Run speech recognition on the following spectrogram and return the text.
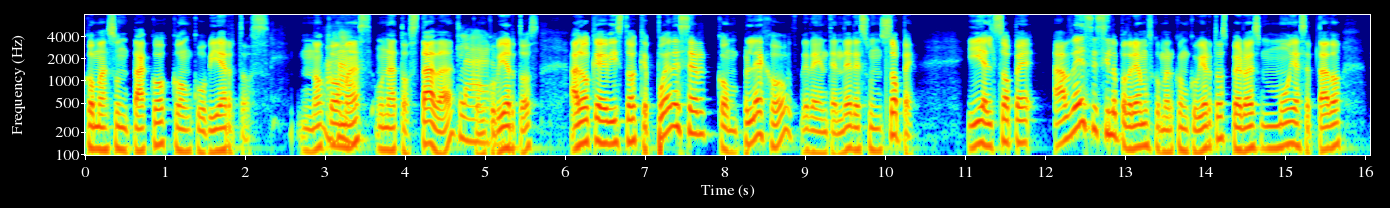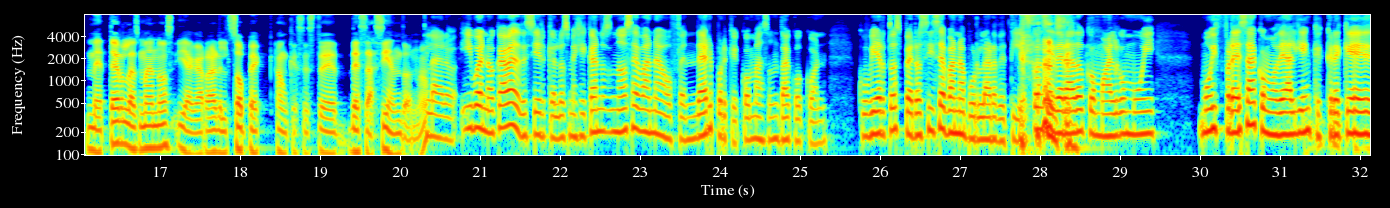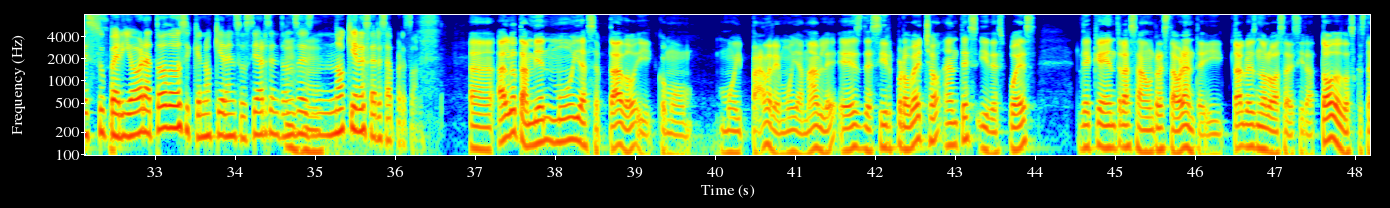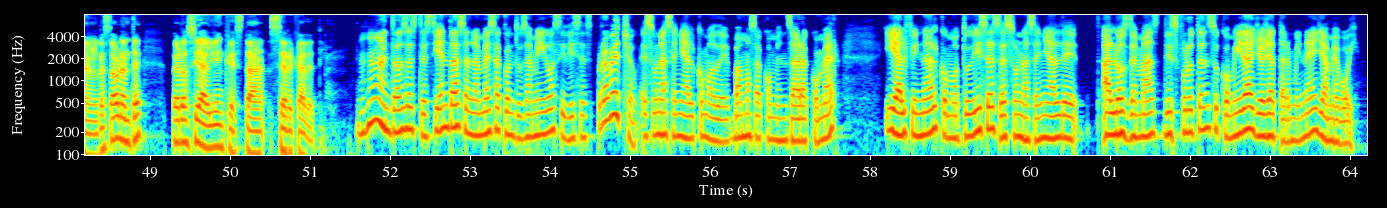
comas un taco con cubiertos. No Ajá. comas una tostada con cubiertos. Algo que he visto que puede ser complejo de entender es un sope. Y el sope a veces sí lo podríamos comer con cubiertos, pero es muy aceptado meter las manos y agarrar el sope aunque se esté deshaciendo, ¿no? Claro. Y bueno, cabe decir que los mexicanos no se van a ofender porque comas un taco con cubiertos, pero sí se van a burlar de ti. Es considerado como algo muy muy fresa, como de alguien que cree que es superior a todos y que no quiere ensuciarse, entonces no quiere ser esa persona. Ah, algo también muy aceptado y como muy padre, muy amable, es decir provecho antes y después de que entras a un restaurante. Y tal vez no lo vas a decir a todos los que están en el restaurante, pero sí a alguien que está cerca de ti. Entonces te sientas en la mesa con tus amigos y dices provecho. Es una señal como de vamos a comenzar a comer. Y al final, como tú dices, es una señal de a los demás disfruten su comida, yo ya terminé, ya me voy.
